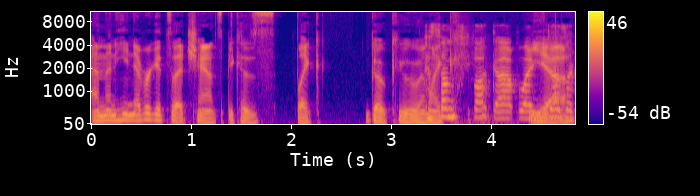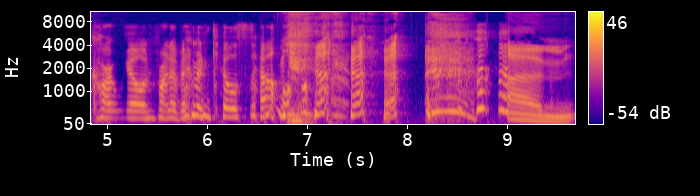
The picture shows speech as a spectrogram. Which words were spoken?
And then he never gets that chance because like Goku and like Some fuck up like Yeah. does a cartwheel in front of him and kills Cell. um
